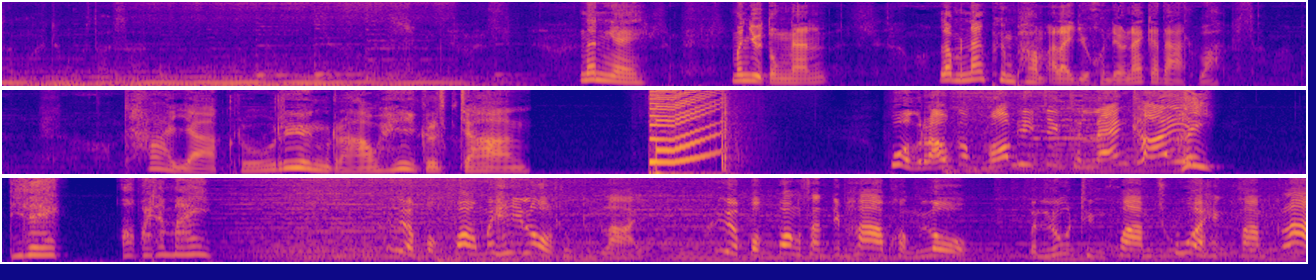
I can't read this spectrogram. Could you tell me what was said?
สัมมาสัมพุทธัสสะนั่นไง มันอยู่ตรงนั้น แล้วมันนั่งพึมพำอะไรอยู่คนเดียวหน้ากระดาษวะ ถ้าอยากรู้เรื่องราวให้กระจ่าง พวกเราก็พร้อมที่จะแถลงไขเฮ้ยดีเล็กออกไปทำไม เพื่อปกป้องไม่ให้โลกถูกทำลาย เพื่อปกป้องสันติภาพของโลก บรรลุถึงความชั่วแห่งความกล้า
